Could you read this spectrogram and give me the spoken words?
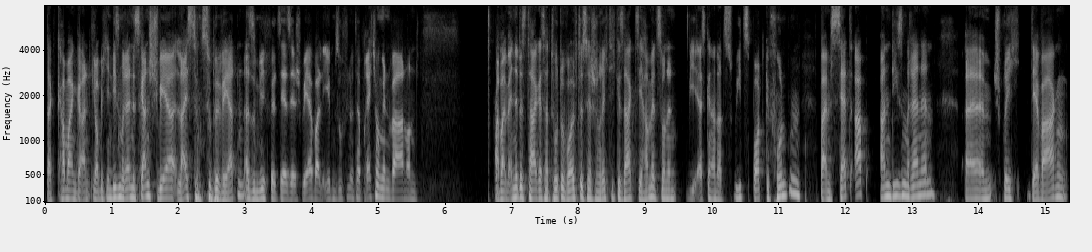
da kann man gar nicht, glaube ich, in diesem Rennen ist ganz schwer, Leistung zu bewerten. Also mir fällt es sehr, sehr schwer, weil eben so viele Unterbrechungen waren und aber am Ende des Tages hat Toto Wolf das ja schon richtig gesagt. Sie haben jetzt so einen, wie er es genannt hat, Sweet Spot gefunden beim Setup an diesem Rennen. Ähm, sprich, der Wagen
